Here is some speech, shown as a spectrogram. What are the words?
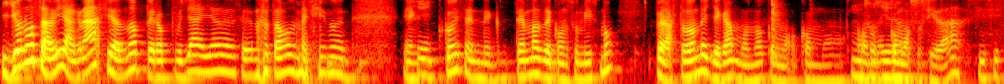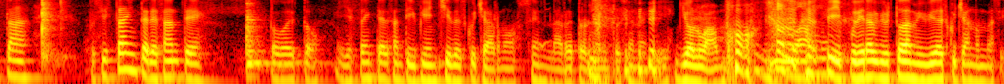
Y yo no sabía, gracias, ¿no? Pero pues ya, ya nos estamos metiendo en, en, ¿cómo dicen? en temas de consumismo. Pero hasta dónde llegamos, ¿no? Como, como, como, sociedad. como sociedad. Sí, sí está, pues sí está interesante todo esto. Y está interesante y bien chido escucharnos en la retroalimentación aquí. Yo lo amo. Yo lo amo. Sí, pudiera vivir toda mi vida escuchándome así.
